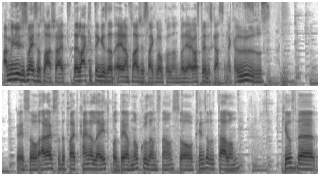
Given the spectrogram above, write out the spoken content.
I mean, you just wasted flash, right? The lucky thing is that ARAM flash is like local then, but yeah, it was pretty disgusting. Like, okay, so arrives to the fight kind of late, but they have no cooldowns now. So cleans up the Talon, Kills the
